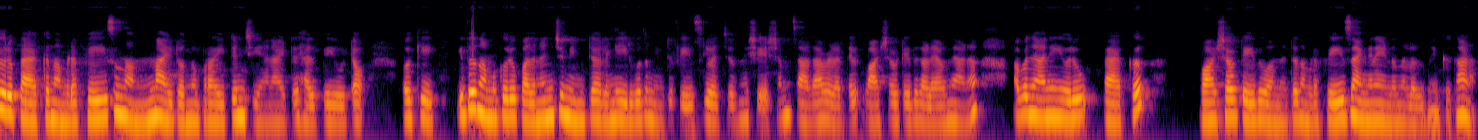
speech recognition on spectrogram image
ഒരു പാക്ക് നമ്മുടെ ഫേസ് നന്നായിട്ടൊന്ന് ബ്രൈറ്റൻ ചെയ്യാനായിട്ട് ഹെൽപ്പ് ചെയ്യും കേട്ടോ ഓക്കെ ഇത് നമുക്കൊരു പതിനഞ്ച് മിനിറ്റ് അല്ലെങ്കിൽ ഇരുപത് മിനിറ്റ് ഫേസിൽ വെച്ചതിന് ശേഷം സാധാ വെള്ളത്തിൽ വാഷ് ഔട്ട് ചെയ്ത് കളയാവുന്നതാണ്. അപ്പോൾ ഞാൻ ഈ ഒരു പാക്ക് വാഷ് ഔട്ട് ചെയ്ത് വന്നിട്ട് നമ്മുടെ ഫേസ് എങ്ങനെയുണ്ടെന്നുള്ളത് നിങ്ങൾക്ക് കാണാം.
